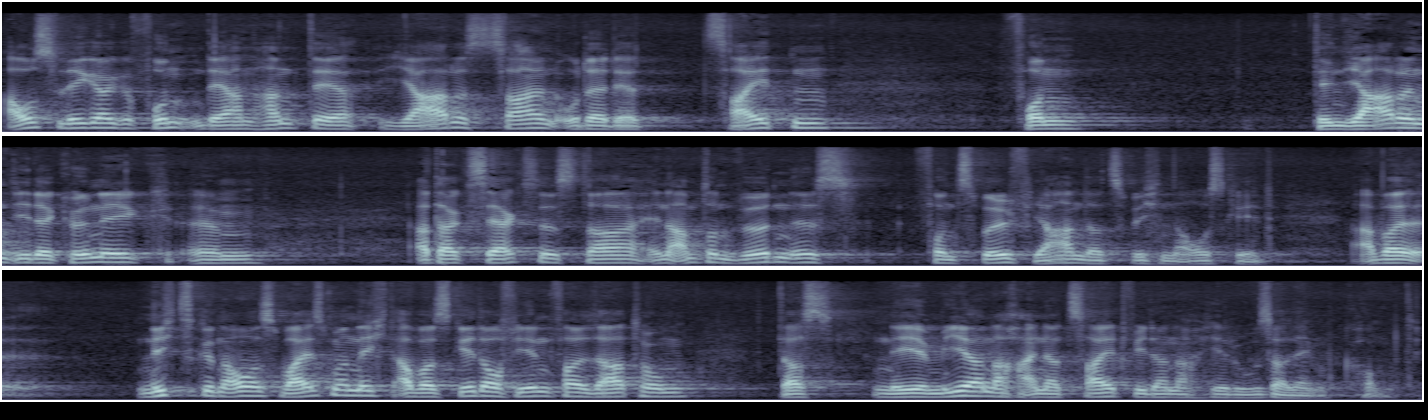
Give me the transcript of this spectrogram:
Ausleger gefunden, der anhand der Jahreszahlen oder der Zeiten von den Jahren, die der König ähm, Artaxerxes da in Amt und Würden ist, von zwölf Jahren dazwischen ausgeht. Aber nichts Genaues weiß man nicht, aber es geht auf jeden Fall darum, dass Nehemia nach einer Zeit wieder nach Jerusalem kommt.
